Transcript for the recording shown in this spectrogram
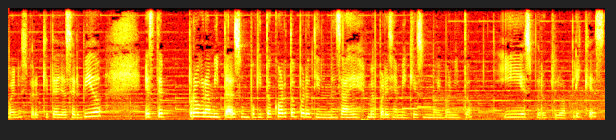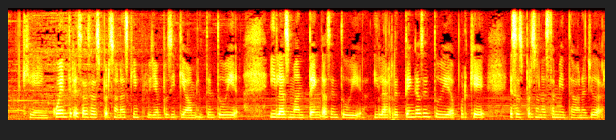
Bueno, espero que te haya servido. Este programita es un poquito corto, pero tiene un mensaje, me parece a mí que es muy bonito y espero que lo apliques, que encuentres a esas personas que influyen positivamente en tu vida y las mantengas en tu vida y las retengas en tu vida porque esas personas también te van a ayudar.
